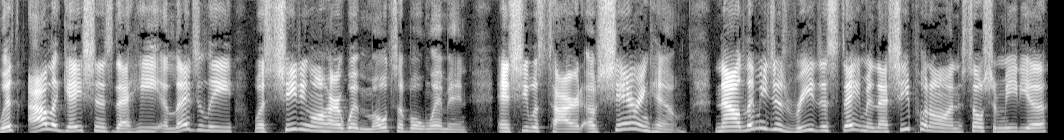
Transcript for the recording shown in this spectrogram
with allegations that he allegedly was cheating on her with multiple women and she was tired of sharing him. Now, let me just read this statement that she put on social media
